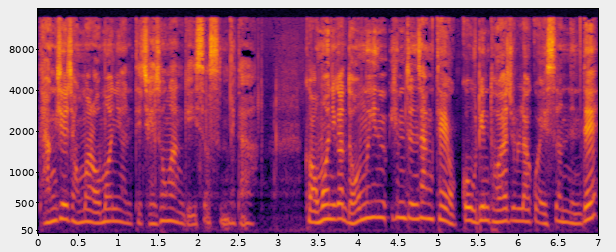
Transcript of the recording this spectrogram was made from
당시에 정말 어머니한테 죄송한 게 있었습니다. 그 어머니가 너무 힘, 힘든 상태였고 우린 도와주려고 애썼는데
